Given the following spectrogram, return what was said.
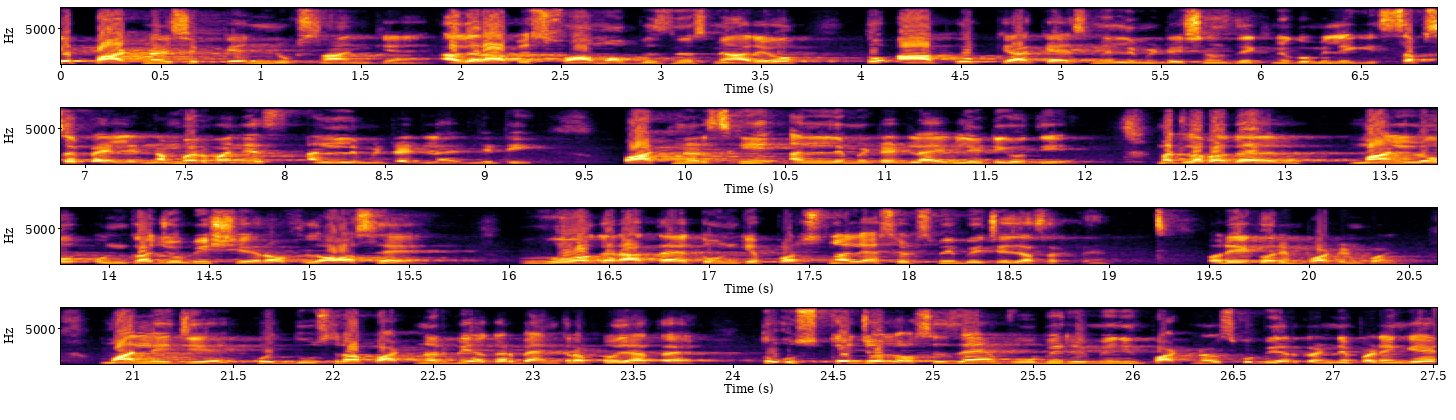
के पार्टनरशिप के नुकसान क्या हैं। अगर आप इस फॉर्म ऑफ़ बिज़नेस में आ रहे हो तो आपको क्या क्या इसमें लिमिटेशंस देखने को मिलेगी? सबसे पहले number one is unlimited liability partners की अनलिमिटेड लाइबिलिटी होती है। मतलब अगर मान लो उनका जो भी शेयर ऑफ़ लॉस है, वो अगर आता है तो उनके पर्सनल एसेट्स भी बेचे जा सकते हैं। और एक और इंपॉर्टेंट पॉइंट मान लीजिए कोई दूसरा पार्टनर भी अगर बैंक हो जाता है तो उसके जो लॉसेज हैं, वो भी रिमेनिंग पार्टनर्स को बेयर करने पड़ेंगे।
